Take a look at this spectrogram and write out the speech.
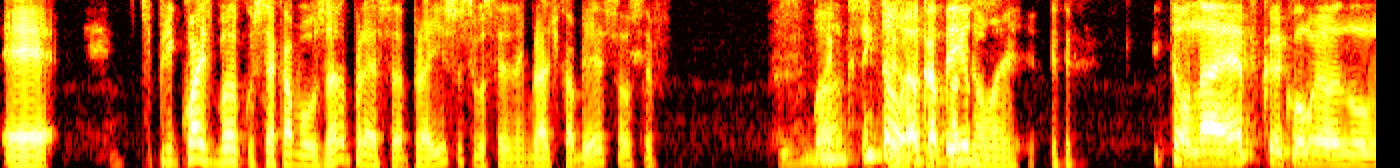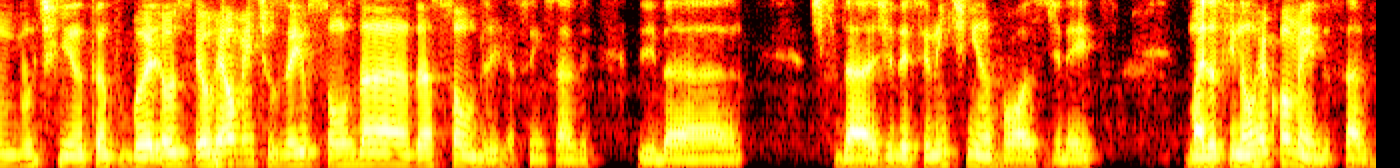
É, que- quais bancos você acabou usando para isso, se você lembrar de cabeça? Ou você Os bancos. Então, fez um eu acabei. catadão us- aí? Então, na época, como eu não, não tinha tanto budget, eu, eu realmente usei os sons da, da Sondre, assim, sabe? E da. Acho que da GDC nem tinha voz direito. Mas, assim, não recomendo, sabe?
